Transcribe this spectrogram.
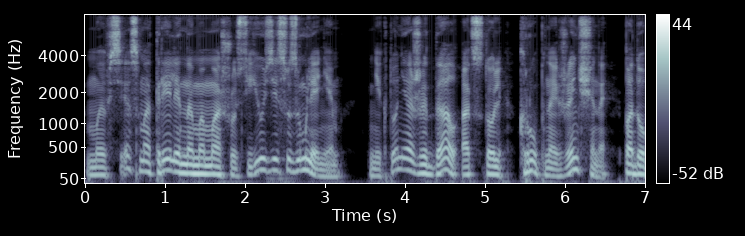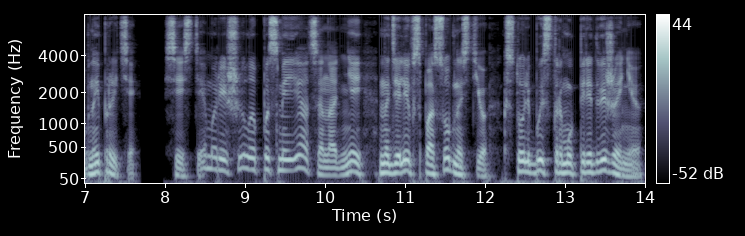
Мы все смотрели на мамашу Сьюзи с изумлением. Никто не ожидал от столь крупной женщины подобной прыти. Система решила посмеяться над ней, наделив способностью к столь быстрому передвижению,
